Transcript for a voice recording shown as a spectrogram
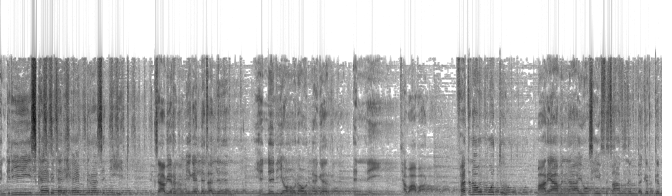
እንግዲህ እስከ ቤተልሔም ድረስ እንሂድ፣ እግዚአብሔርም የገለጠልንን ይህንን የሆነውን ነገር እንይ ተባባሉ። ፈጥነውም ወጡ። ማርያምና ዮሴፍ ሕፃኑንም በግርግም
